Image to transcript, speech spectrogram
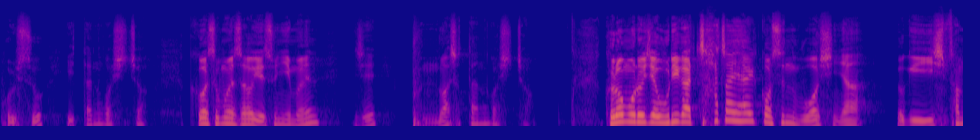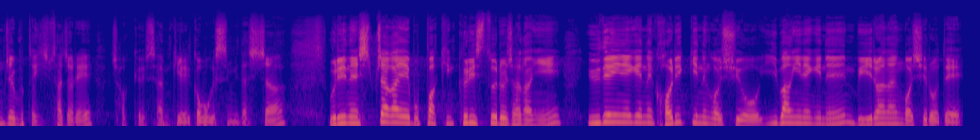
볼 수 있다는 것이죠. 그것을 보면서 예수님은 이제 분노하셨다는 것이죠. 그러므로 이제 우리가 찾아야 할 것은 무엇이냐? 여기 23절부터 24절에 적혀 있어 함께 읽어보겠습니다. 시작. 우리는 십자가에 못 박힌 그리스도를 전하니 유대인에게는 거리끼는 것이요 이방인에게는 미련한 것이로되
